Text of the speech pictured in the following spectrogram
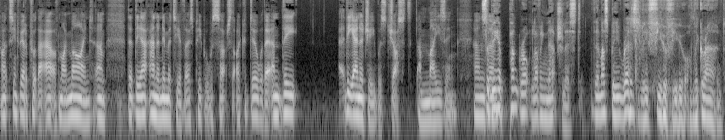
I seemed to be able to put that out of my mind. Um, that the anonymity of those people was such that I could deal with it, and the the energy was just amazing. And, so, being um, a punk rock loving naturalist, there must be relatively few of you on the ground.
